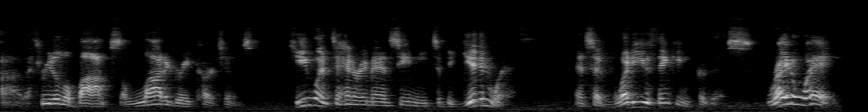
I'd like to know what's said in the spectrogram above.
uh, Three Little Bops, a lot of great cartoons. He went to Henry Mancini to begin with and said, What are you thinking for this? Right away.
